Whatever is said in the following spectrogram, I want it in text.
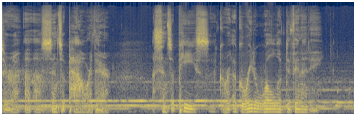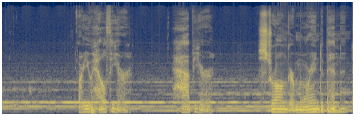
Is there a, a, a sense of power there? a sense of peace, a, a greater role of divinity? Are you healthier, happier, stronger, more independent?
